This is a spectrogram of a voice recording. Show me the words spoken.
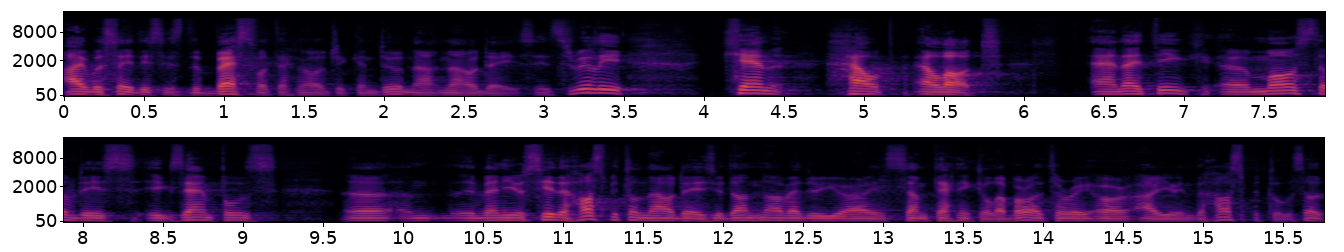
I would say this is the best what technology can do now, nowadays. It's really can help a lot. And I think uh, most of these examples uh, when you see the hospital nowadays, you don't know whether you are in some technical laboratory or are you in the hospital. So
